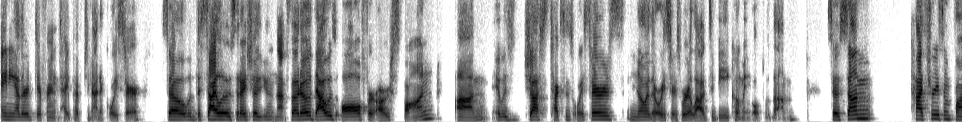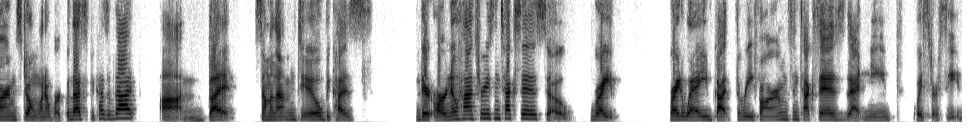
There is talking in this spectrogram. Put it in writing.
any other different type of genetic oyster. So the silos that I showed you in that photo, that was all for our spawn. Um, it was just Texas oysters. No other oysters were allowed to be commingled with them. So some hatcheries and farms don't want to work with us because of that. Um, but some of them do because there are no hatcheries in Texas. So right right away, you've got three farms in Texas that need oyster seed.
